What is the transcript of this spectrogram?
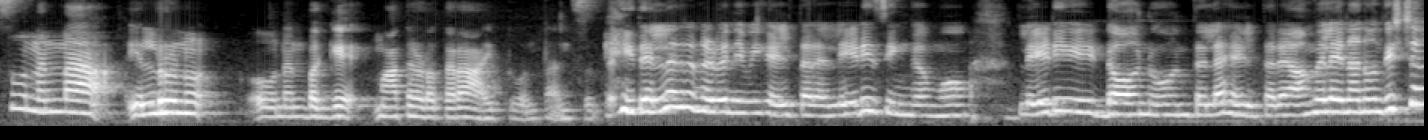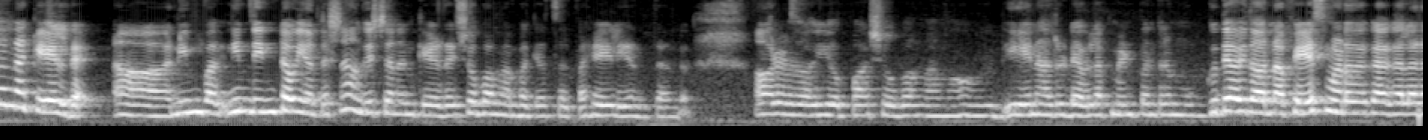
ಸೊ ನನ್ನ ಎಲ್ಲರೂ ನನ್ನ ಬಗ್ಗೆ ಮಾತಾಡೋ ಥರ ಆಯಿತು ಅಂತ ಅನಿಸುತ್ತೆ. ಇದೆಲ್ಲದರ ನಡುವೆ ನಿಮಗೆ ಹೇಳ್ತಾರೆ ಲೇಡಿ ಸಿಂಗಮು ಲೇಡಿ ಡಾನು ಅಂತೆಲ್ಲ ಹೇಳ್ತಾರೆ. ಆಮೇಲೆ ನಾನು ಒಂದಿಷ್ಟು ಜನನ ಕೇಳಿದೆ. ನಿಮ್ಮ ಬಗ್ಗೆ ನಿಮ್ದು ಇಂಟರ್ವ್ಯೂ ಅಂತ ತಕ್ಷಣ ಒಂದಿಷ್ಟು ಜನ ಕೇಳಿದೆ, ಶೋಭಾ ಮ್ಯಾಮ್ ಬಗ್ಗೆ ಸ್ವಲ್ಪ ಹೇಳಿ ಅಂತಂದು. ಅವ್ರು ಹೇಳಿದ್ರು, ಅಯ್ಯಪ್ಪ, ಶೋಭಾ ಮ್ಯಾಮ್ ಏನಾದರೂ ಡೆವಲಪ್ಮೆಂಟ್ ಬಂದರೆ ಮುಗ್ಗದೆ ಹೋಯ್ತು. ಅವ್ರನ್ನ ಫೇಸ್ ಮಾಡೋದಕ್ಕಾಗಲ್ಲ.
